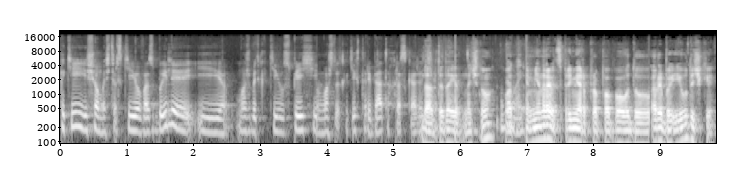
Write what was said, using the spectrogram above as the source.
Какие еще мастерские у вас были и, может быть, какие успехи, может быть, каких-то ребятах расскажете? Да, тогда я начну. Давай. Вот мне нравится пример про, по поводу рыбы и удочки.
